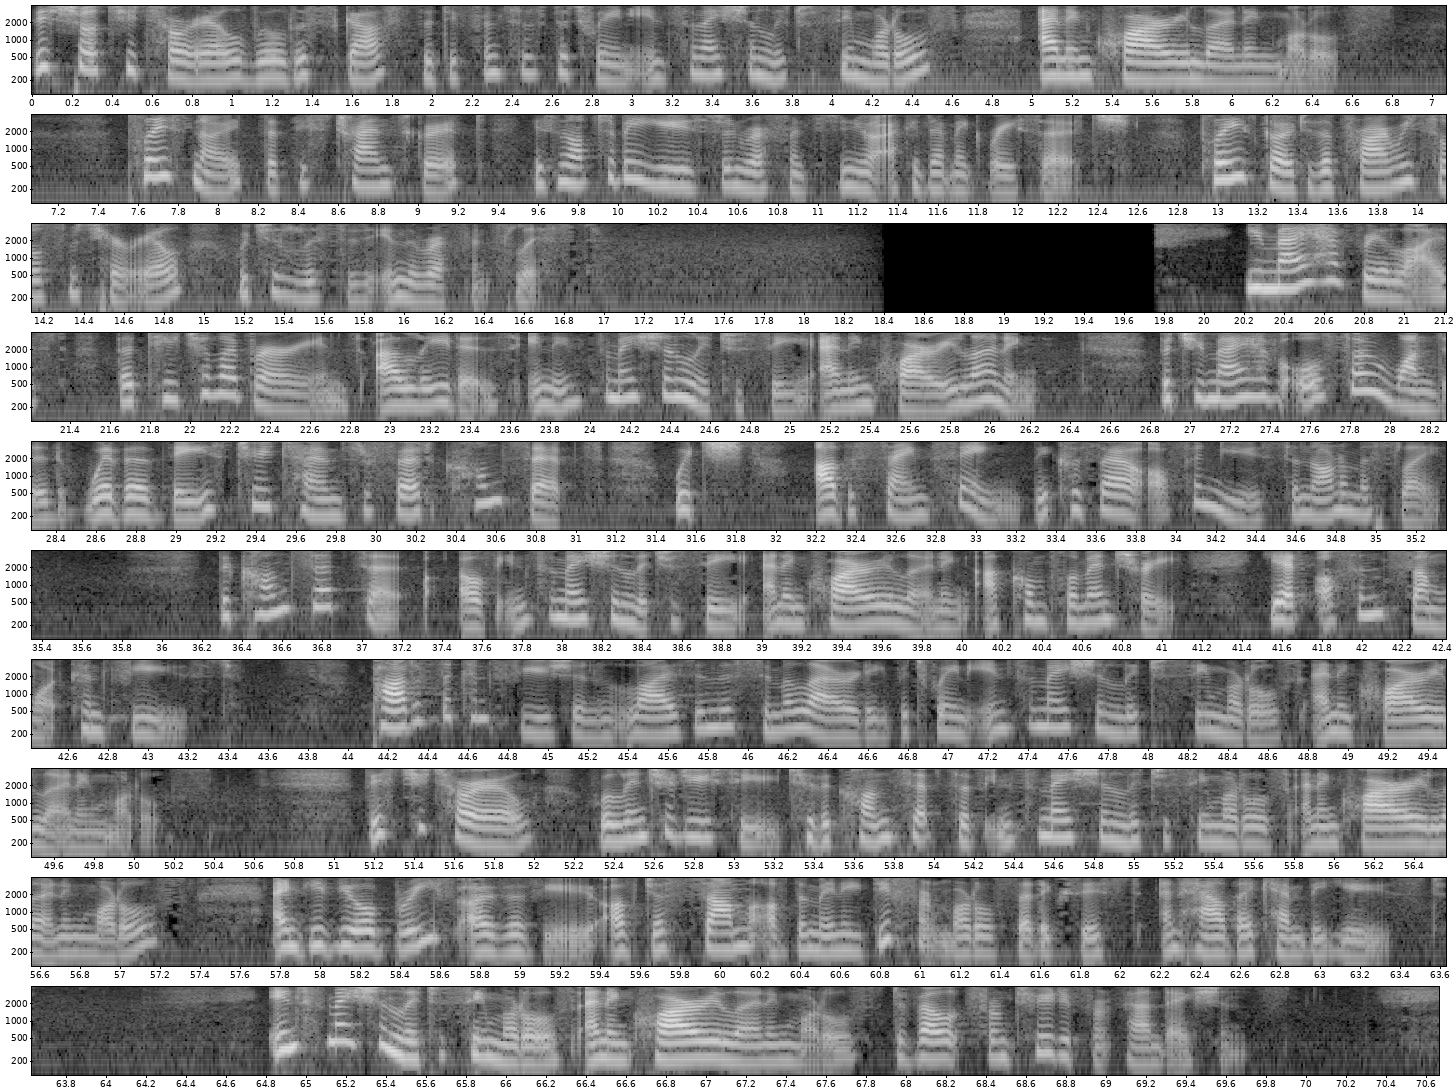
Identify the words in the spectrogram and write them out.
This short tutorial will discuss the differences between information literacy models and inquiry learning models. Please note that this transcript is not to be used and referenced in your academic research. Please go to the primary source material which is listed in the reference list. You may have realised that teacher librarians are leaders in information literacy and inquiry learning, but you may have also wondered whether these two terms refer to concepts which are the same thing because they are often used synonymously. The concepts of information literacy and inquiry learning are complementary, yet often somewhat confused. Part of the confusion lies in the similarity between information literacy models and inquiry learning models. This tutorial will introduce you to the concepts of information literacy models and inquiry learning models and give you a brief overview of just some of the many different models that exist and how they can be used. Information literacy models and inquiry learning models developed from two different foundations.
